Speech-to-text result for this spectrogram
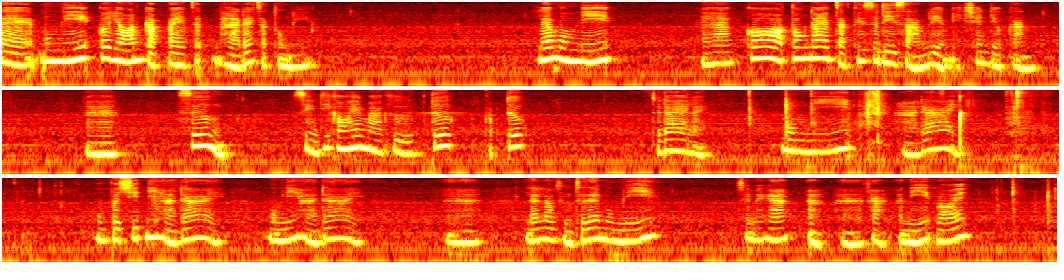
แต่มุมนี้ก็ย้อนกลับไปจะหาได้จากตรงนี้ และมุมนี้นะคะก็ต้องได้จากทฤษฎีสามเหลี่ยมอีกเช่นเดียวกันนะคะซึ่งสิ่งที่เขาให้มาคือตึกกับตึก จะได้อะไร มุมนี้หาได้ มุมประชิดนี้หาได้ มุมนี้หาได้นะคะแล้วเราถึงจะได้มุมนี้ ใช่ไหมคะ อะ หาค่ะ อันนี้ร้อย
